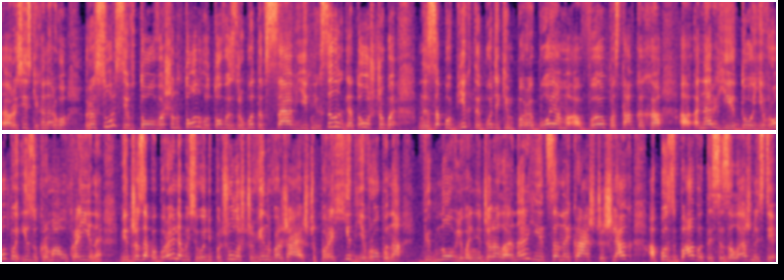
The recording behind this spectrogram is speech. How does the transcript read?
російських енергоресурсів, то Вашингтон готовий зробити все в їхніх силах для того, щоб запобігти будь-яким перебоям в поставках е, енергії до Європи і, зокрема, України від Жозепа Бореля ми сьогодні почули, що він вважає, що перехід Європи на відновлювальні джерела енергії це найкращий шлях, а позбавитися залежності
